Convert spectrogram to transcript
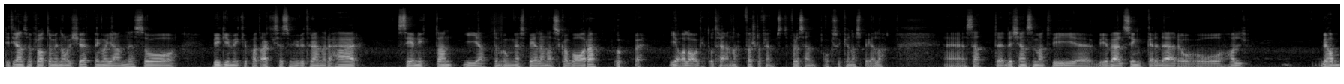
lite grann som jag pratade om i Norrköping och Janne så bygger mycket på att Axel som huvudtränare här ser nyttan i att de unga spelarna ska vara uppe i A-laget och träna först och främst för att sen också kunna spela. Eh, så att eh, det känns som att vi, eh, vi är väl synkade där och, och har, vi, har,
